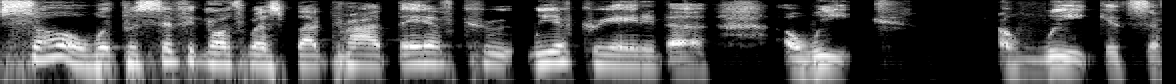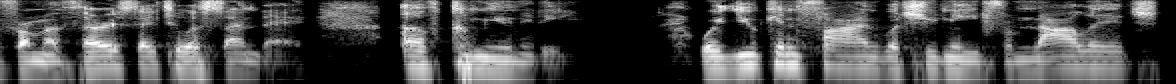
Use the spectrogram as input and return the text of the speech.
So with Pacific Northwest Black Pride, they have cre- we have created a, a week a week. It's a, from a Thursday to a Sunday of community where you can find what you need from knowledge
